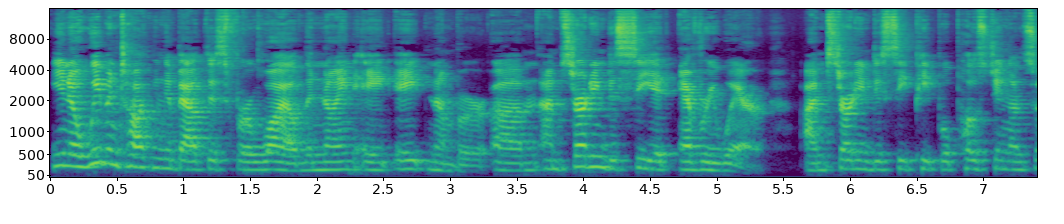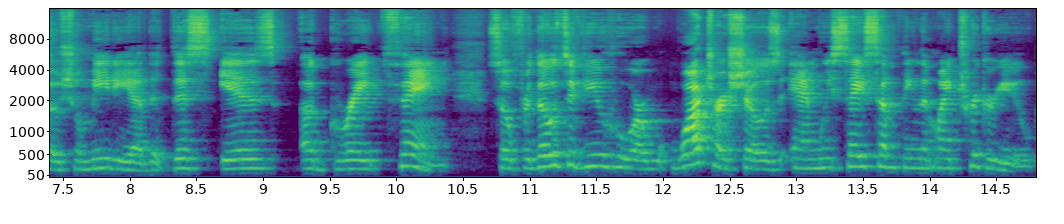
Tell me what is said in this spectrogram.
you know, we've been talking about this for a while, the 988 number. Um, I'm starting to see it everywhere. I'm starting to see people posting on social media that this is a great thing. So for those of you who are watch our shows and we say something that might trigger you,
